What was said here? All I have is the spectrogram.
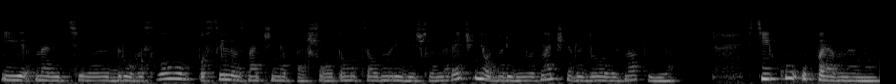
і навіть е, друге слово посилює значення першого, тому це однорідні члени речення, однорідні означення, розділовий знак є. Стійку упевнено.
